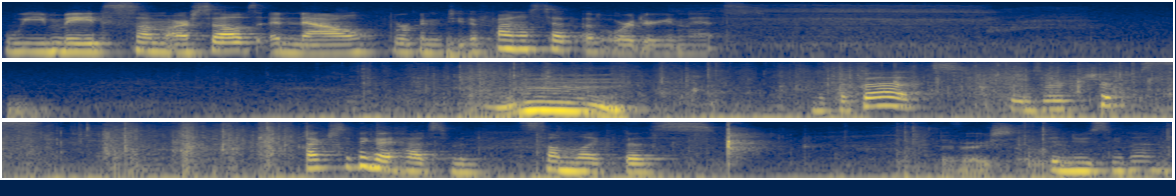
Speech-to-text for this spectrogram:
we made some ourselves, and now we're gonna do the final step of ordering it. Mmm. Look at that, those are chips. I actually think I had some, some like this They're very solid. in New Zealand.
